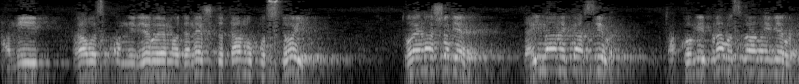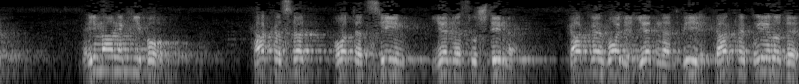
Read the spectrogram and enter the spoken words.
a mi pravoslavni vjerujemo da nešto tamo postoji. To je naša vjera, da ima neka sila. Tako mi pravoslavni vjerujemo, da ima neki Bog. Kakav sad otac, sin, jedna suština, kakve volje, jedna, dvije, kakve prirode,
